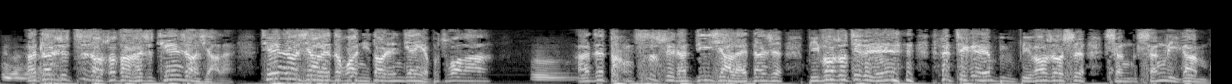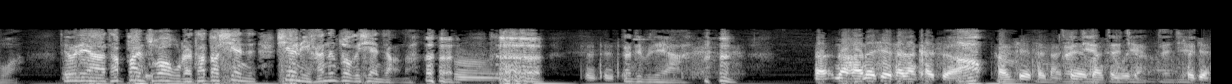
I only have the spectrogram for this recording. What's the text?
明白啊但是至少说他还是天上下来，天上下来的话，你到人间也不错啦。嗯啊，这档次虽然低下来，但是比方说这个人，这个人比比方说是省省里干部，啊对不对啊？他犯错误了，他到县县里还能做个县长呢。嗯 对对那对。不对啊？那那好，那谢谢台长开始啊。好好，谢谢台长，再谢谢见再见再见再见。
